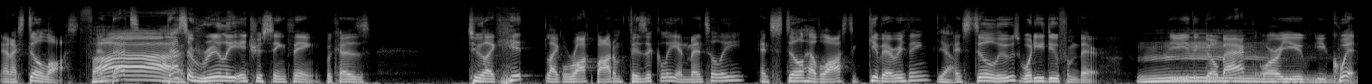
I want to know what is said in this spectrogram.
and I still lost. Fuck. And that's that's a really interesting thing because to like hit like rock bottom physically and mentally and still have lost, give everything, Yeah. and still lose. What do you do from there? You either go back or you you quit,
